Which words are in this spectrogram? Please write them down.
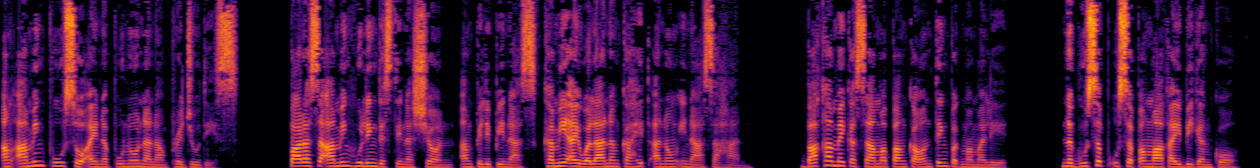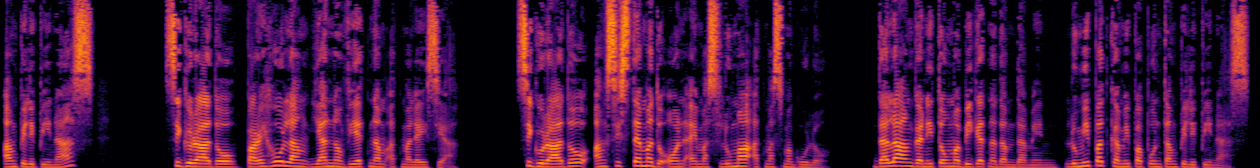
ang aming puso ay napuno na ng prejudice. Para sa aming huling destinasyon, ang Pilipinas, kami ay wala ng kahit anong inaasahan. Baka may kasama pang kaunting pagmamalit. Nag-usap-usap ang mga kaibigan ko, ang Pilipinas? Sigurado, pareho lang yan ng Vietnam at Malaysia. Sigurado, ang sistema doon ay mas luma at mas magulo. Dala ang ganitong mabigat na damdamin, lumipat kami papuntang Pilipinas.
